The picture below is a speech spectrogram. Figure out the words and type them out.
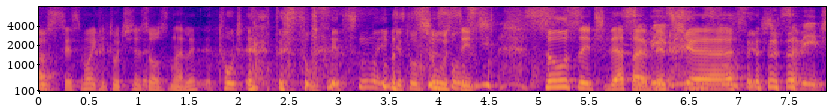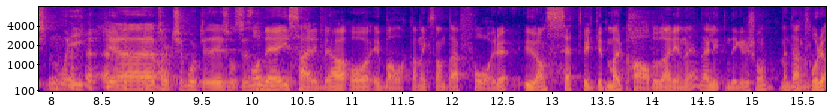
Sossis må ikke touche såsen heller. Sossisen må ikke touche sosen. Sosic, det er serbisk. eh, Cevichen må ikke touche borti Og sossisen. det i Serbia og i Balkan, ikke sant? der får du uansett hvilket markado du er inne i, det er en liten digresjon, men der får du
